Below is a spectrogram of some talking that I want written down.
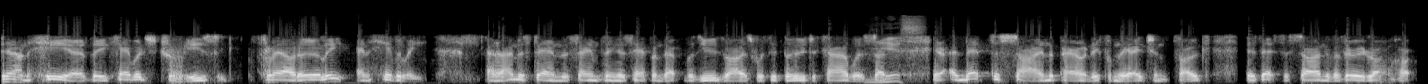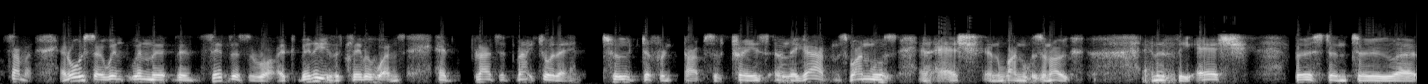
down here the cabbage trees flowered early and heavily. And I understand the same thing has happened up with you guys with the pohutukawas. So, Yes. you know, and that's a sign, apparently, from the ancient folk, is that's a sign of a very long, hot summer. And also, when, when the, the settlers arrived, many of the clever ones had planted, make sure they had two different types of trees in their gardens. One was an ash and one was an oak. And if the ash burst into uh,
